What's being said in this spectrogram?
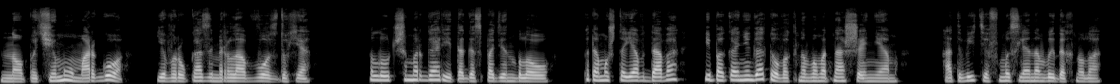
«Но почему, Марго?» Его рука замерла в воздухе. «Лучше Маргарита, господин Блоу, потому что я вдова и пока не готова к новым отношениям». Ответив, мысленно выдохнула.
